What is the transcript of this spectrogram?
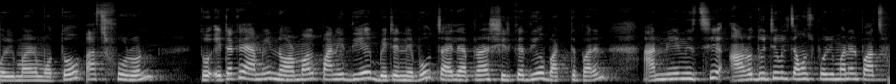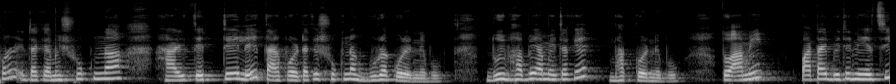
পরিমাণের মতো পাঁচ ফোড়ন তো এটাকে আমি নর্মাল পানি দিয়ে বেটে নেব। চাইলে আপনারা সিরকা দিয়েও বাটতে পারেন। আর নিয়ে নিচ্ছি আরও দুই টেবিল চামচ পরিমাণের পাঁচ ফোড়ন এটাকে আমি শুকনা হাঁড়িতে টেলে তারপর এটাকে শুকনা গুঁড়া করে নেব। দুইভাবে আমি এটাকে ভাগ করে নেব। তো আমি পাটায় বেটে নিয়েছি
